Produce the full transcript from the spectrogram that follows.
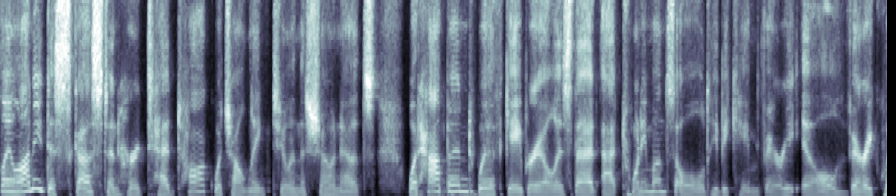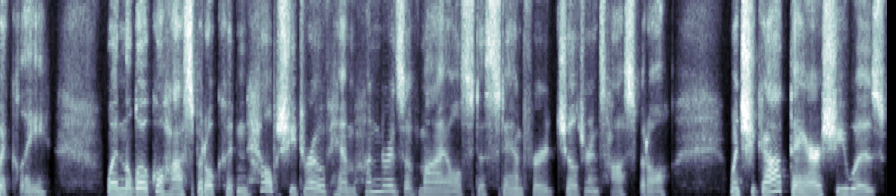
Leilani discussed in her TED talk, which I'll link to in the show notes, what happened with Gabriel is that at 20 months old, he became very ill very quickly. When the local hospital couldn't help, she drove him hundreds of miles to Stanford Children's Hospital. When she got there, she was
